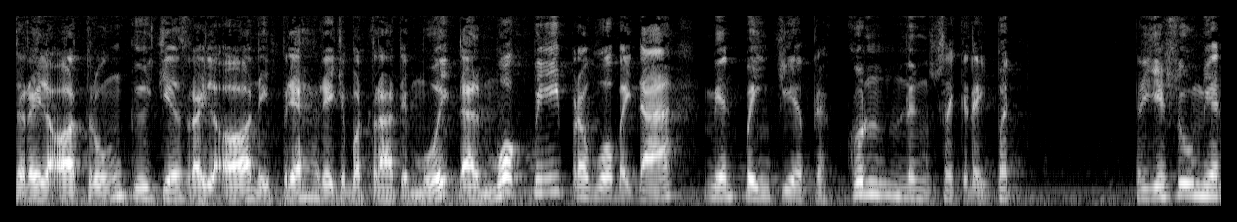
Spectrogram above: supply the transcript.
សេរីល្អទ្រង់គឺជាសេរីល្អនៃព្រះរាជបុត្រាតែមួយដែលមកពីប្រវោបិតាមានពេញជាព្រះគុណនិងសេចក្តីពិតព្រះយេស៊ូវមាន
